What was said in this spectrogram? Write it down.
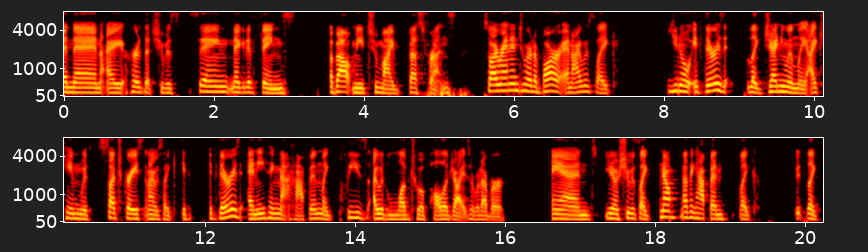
And then I heard that she was saying negative things about me to my best friends. So I ran into her at a bar and I was like, you know, if there is like genuinely, I came with such grace and I was like, if if there is anything that happened, like please, I would love to apologize or whatever. And you know, she was like, no, nothing happened. Like, it like,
